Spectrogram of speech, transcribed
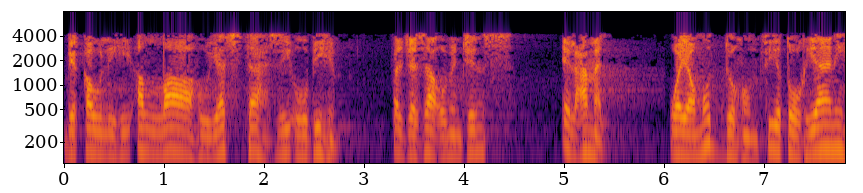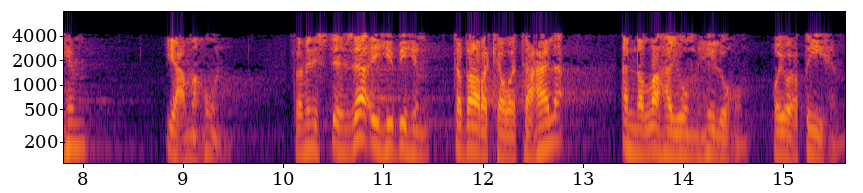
بقوله الله يستهزئ بهم فالجزاء من جنس العمل. ويمدهم في طغيانهم يعمهون. فمن استهزائه بهم تبارك وتعالى أن الله يمهلهم ويعطيهم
